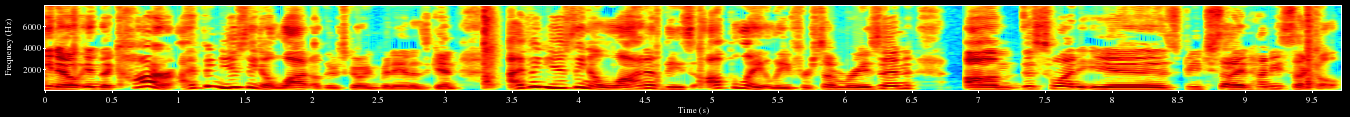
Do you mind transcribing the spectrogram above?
You know, in the car, I've been using a lot of, there's going bananas again. I've been using a lot of these up lately for some reason. Um, this one is Beachside Honeysuckle.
